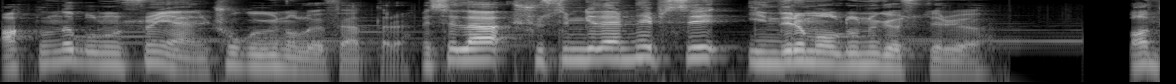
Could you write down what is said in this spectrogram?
Aklında bulunsun yani çok uygun oluyor fiyatları. Mesela şu simgelerin hepsi indirim olduğunu gösteriyor. Lan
